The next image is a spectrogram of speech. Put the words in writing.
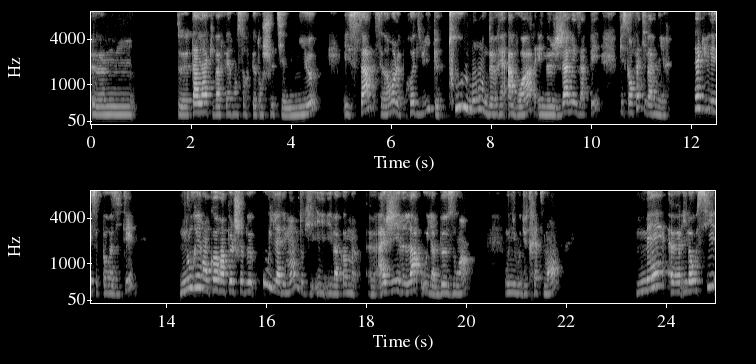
Euh, ta laque va faire en sorte que ton cheveu tienne mieux. Et ça, c'est vraiment le produit que tout le monde devrait avoir et ne jamais zapper, puisqu'en fait, il va venir réguler cette porosité, nourrir encore un peu le cheveu où il a des manques, donc il, va comme euh, agir là où il y a besoin au niveau du traitement, mais euh, il va aussi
